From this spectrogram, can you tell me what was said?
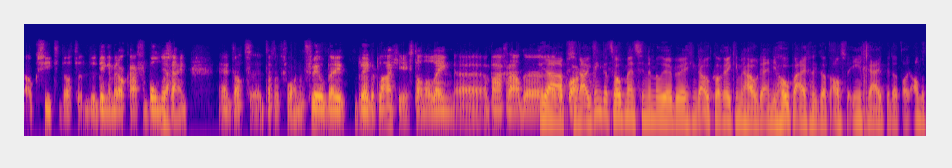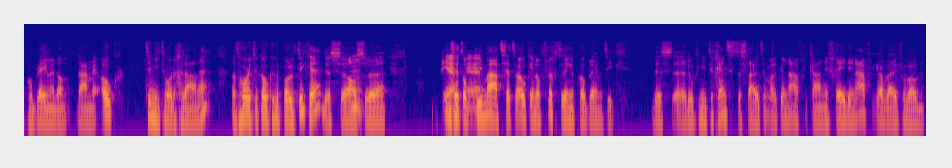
ook ziet dat de dingen met elkaar verbonden ja. zijn. En dat, dat het gewoon een veel breder plaatje is dan alleen een paar graden Ja, precies. Nou, ik denk dat een hoop mensen in de milieubeweging daar ook wel rekening mee houden. En die hopen eigenlijk dat als we ingrijpen, dat andere problemen dan daarmee ook teniet worden gedaan. Hè? Dat hoort natuurlijk ook in de politiek. Hè? Dus uh, als we inzetten op klimaat, zetten we ook in op vluchtelingenproblematiek. Dus uh, dan hoef je niet de grenzen te sluiten, maar dan kunnen Afrikanen in vrede in Afrika blijven wonen.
